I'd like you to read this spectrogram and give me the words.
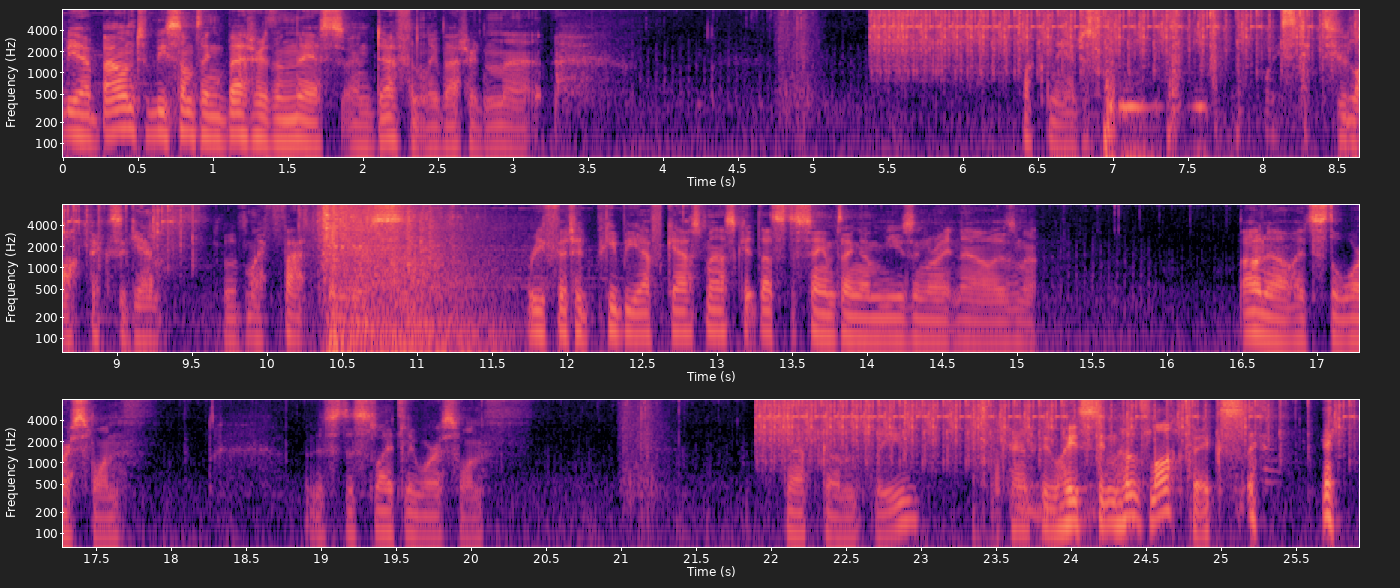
yeah, bound to be something better than this, and definitely better than that. Fuck me, I just wasted two lockpicks again with my fat fingers. Refitted PBF gas mask kit, that's the same thing I'm using right now, isn't it? Oh no, it's the worse one. This is the slightly worse one. Snap gun, please. Can't be wasting those lockpicks.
